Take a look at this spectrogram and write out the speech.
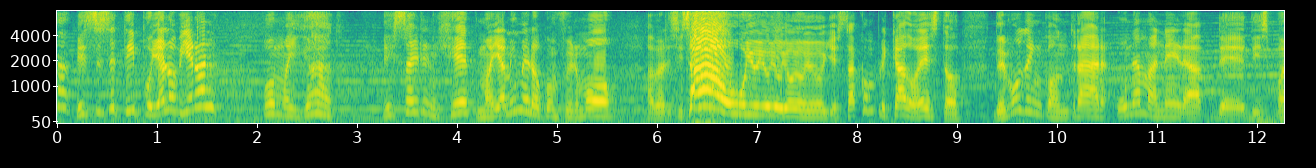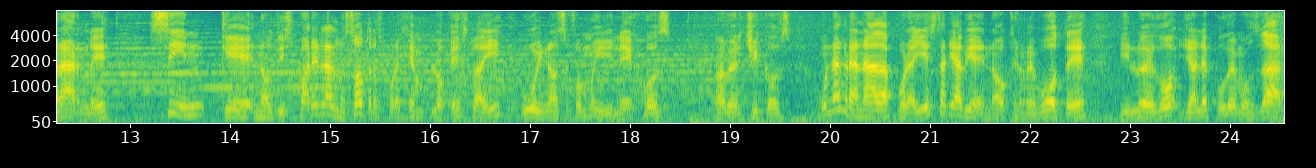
Es ese tipo ¿Ya lo vieron? Oh my god. Es Siren Head. Miami me lo confirmó. A ver si... ¡Ah! Uy, uy, uy, uy, uy, uy, está complicado esto. Debemos de encontrar una manera de dispararle sin que nos disparen a nosotros. Por ejemplo, esto ahí. Uy, no, se fue muy lejos. A ver, chicos una granada por ahí estaría bien, ¿no? Que rebote y luego ya le podemos dar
